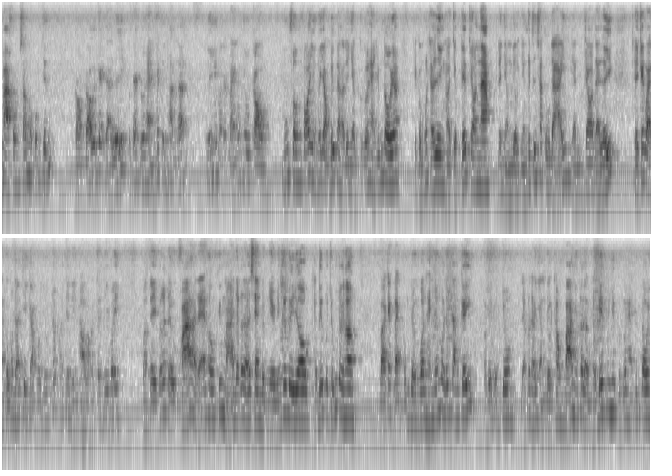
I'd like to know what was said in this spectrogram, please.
0909306149 còn đối với các đại lý và các cửa hàng các tỉnh thành đó, nếu như mà các bạn có nhu cầu muốn phân phối những cái dòng bếp ga nội địa nhập của cửa hàng chúng tôi á thì cũng có thể liên hệ trực tiếp cho anh Nam để nhận được những cái chính sách ưu đãi dành cho đại lý. Thì các bạn cũng có thể truy cập vào YouTube ở trên điện thoại hoặc là trên TV và tìm với cái từ khóa là rẻ hơn khuyến mãi để có thể xem được nhiều những cái video thử bếp của chúng tôi hơn. Và các bạn cũng đừng quên hãy nhấn vào nút đăng ký và biểu tượng chuông để có thể nhận được thông báo những cái lần thử bếp mới nhất của cửa hàng chúng tôi.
